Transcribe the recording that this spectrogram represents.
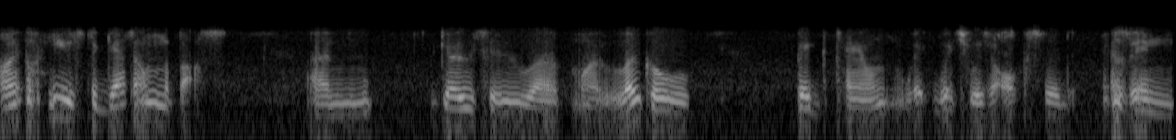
I, I used to get on the bus and go to uh, my local big town, which was Oxford, as in,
